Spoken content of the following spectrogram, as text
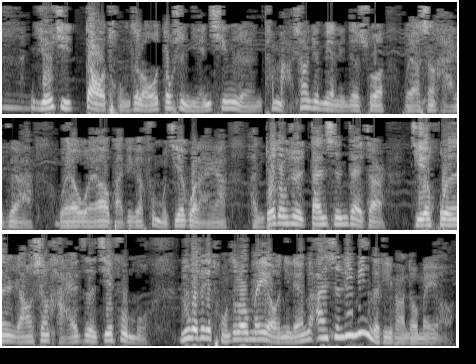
嗯尤其到筒子楼都是年轻人，他马上就面临着说我要生孩子啊，我要我要把这个父母接过来呀、很多都是单身在这儿，结婚，然后生孩子、接父母。如果这个筒子楼没有，你连个安身立命的地方都没有。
